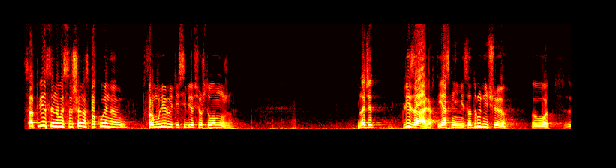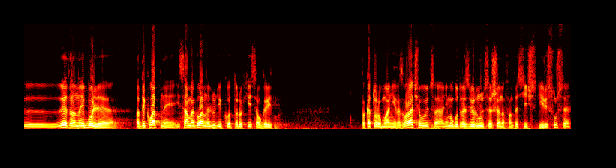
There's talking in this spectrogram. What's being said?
Соответственно, вы совершенно спокойно формулируйте себе все, что вам нужно. Значит, Лиза Алерт, я с ними сотрудничаю, вот, э, это наиболее адекватные и самое главное люди, у которых есть алгоритм, по которому они разворачиваются, они могут развернуть совершенно фантастические ресурсы,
